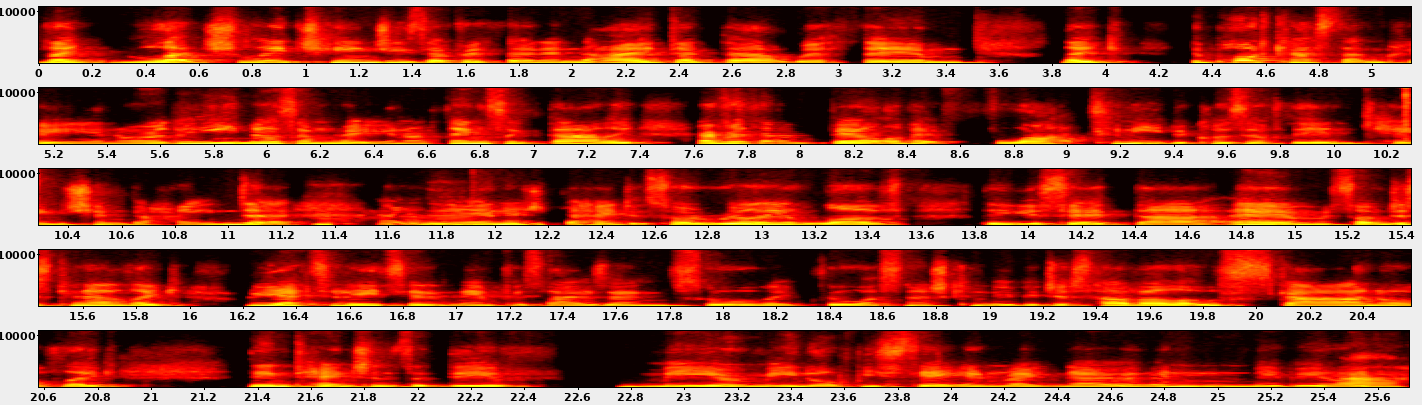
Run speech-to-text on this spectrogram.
like literally changes everything and i did that with um like the podcast that i'm creating or the emails i'm writing or things like that like everything felt a bit flat to me because of the intention behind it mm-hmm. and the mm-hmm. energy behind it so i really love that you said that um so i'm just kind of like reiterating and emphasizing so like the listeners can maybe just have a little scan of like the intentions that they've may or may not be setting right now and maybe yeah. like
